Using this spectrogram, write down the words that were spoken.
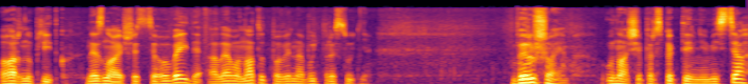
гарну плітку. Не знаю, що з цього вийде, але вона тут повинна бути присутня. Вирушаємо у наші перспективні місця,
